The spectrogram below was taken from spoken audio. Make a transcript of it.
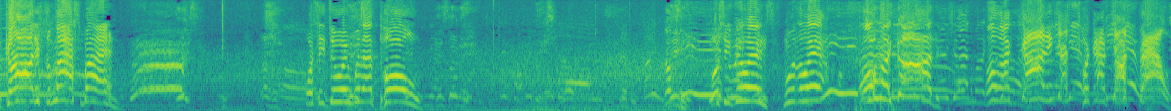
My god, it's the masked man! What's he doing with that pole? What's he doing? Move the way! Oh my god! Oh my god, he just took out Josh Bell!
